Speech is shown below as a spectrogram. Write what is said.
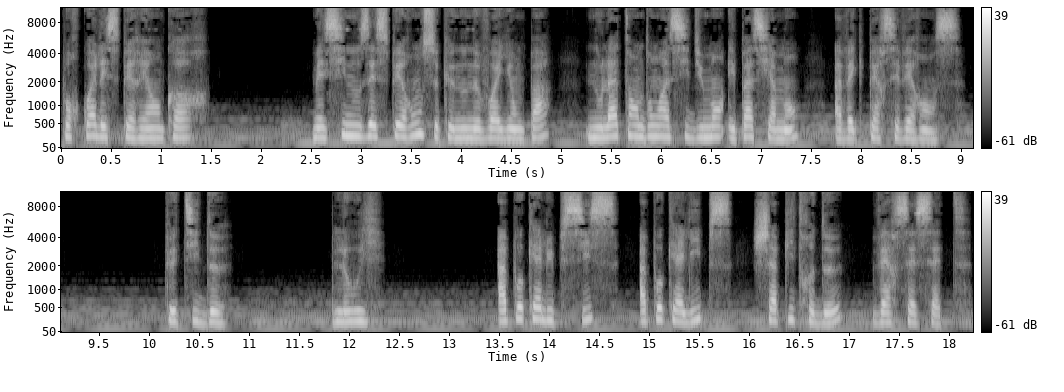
pourquoi l'espérer encore? Mais si nous espérons ce que nous ne voyons pas, nous l'attendons assidûment et patiemment, avec persévérance. Petit 2. Louis. Apocalypse 6, Apocalypse, chapitre 2, verset 7.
